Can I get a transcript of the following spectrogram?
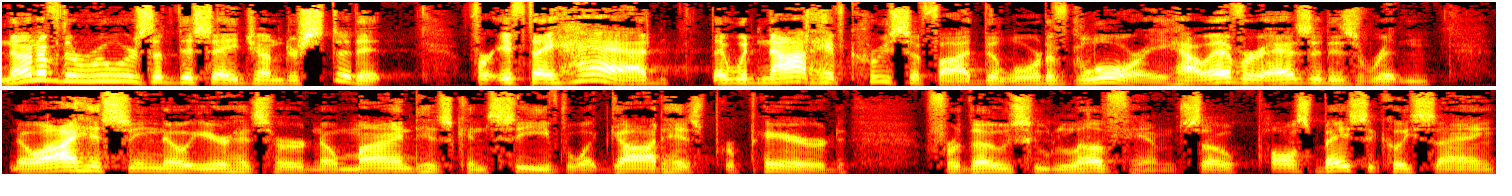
None of the rulers of this age understood it for if they had, they would not have crucified the Lord of glory. However, as it is written, no eye has seen, no ear has heard, no mind has conceived what God has prepared for those who love him. So Paul's basically saying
